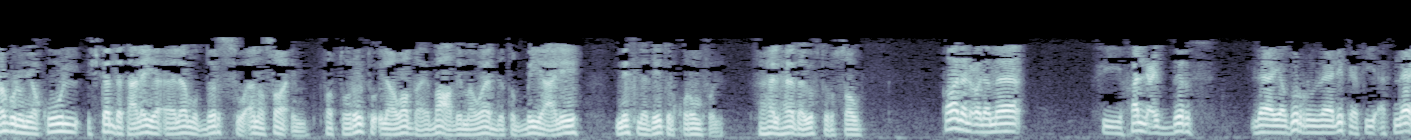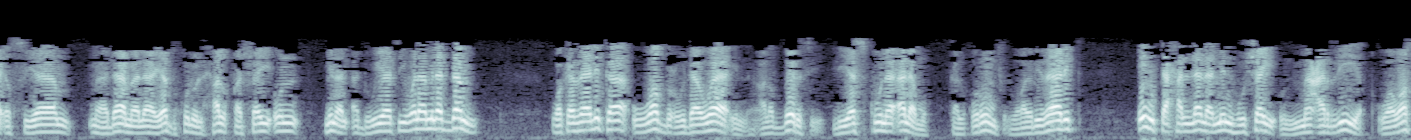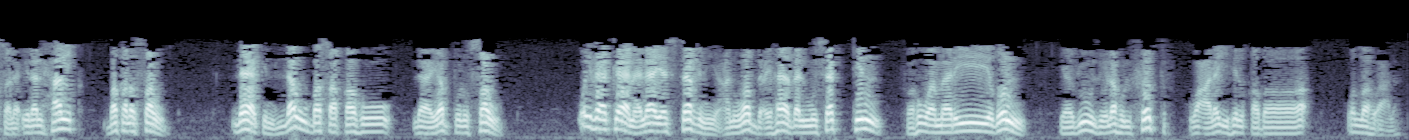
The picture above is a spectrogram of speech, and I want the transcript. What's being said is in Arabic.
رجل يقول اشتدت علي آلام الضرس وأنا صائم فاضطررت إلى وضع بعض مواد طبية عليه مثل زيت القرنفل فهل هذا يفطر الصوم؟ قال العلماء في خلع الضرس لا يضر ذلك في أثناء الصيام ما دام لا يدخل الحلق شيء من الأدوية ولا من الدم. وكذلك وضع دواء على الضرس ليسكن ألمه. كالقرنفل وغير ذلك إن تحلل منه شيء مع الريق ووصل إلى الحلق بطل الصوم لكن لو بصقه لا يبطل الصوم. وإذا كان لا يستغني عن وضع هذا المسكن فهو مريض يجوز له الفطر وعليه القضاء والله أعلم.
